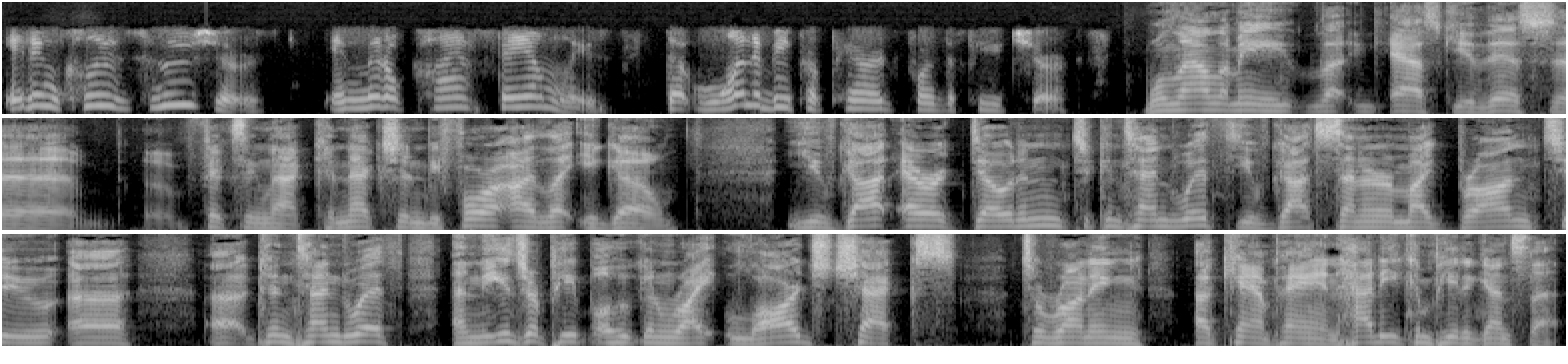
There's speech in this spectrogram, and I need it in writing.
It includes Hoosiers in middle class families that want to be prepared for the future. Well, now let me ask you this, uh, fixing that connection. Before I let you go, you've got Eric Doden to contend with. You've got Senator Mike Braun to uh, uh, contend with. And these are people who can write large checks to running a campaign. How do you compete against that?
